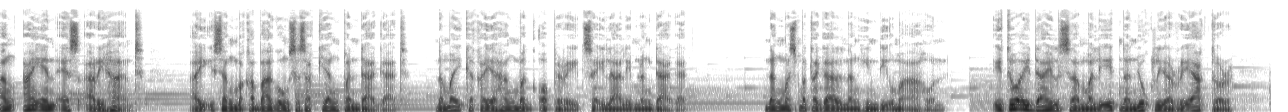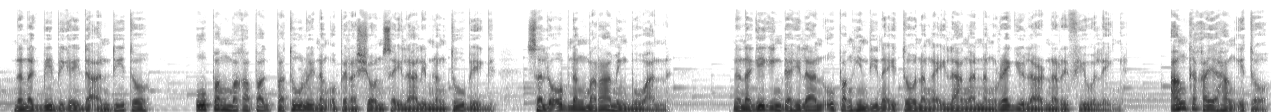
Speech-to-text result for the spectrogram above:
ang INS Arihant, ay isang makabagong sasakyang pandagat na may kakayahang mag-operate sa ilalim ng dagat nang mas matagal nang hindi umaahon. Ito ay dahil sa maliit na nuclear reactor na nagbibigay daan dito upang makapagpatuloy ng operasyon sa ilalim ng tubig sa loob ng maraming buwan na nagiging dahilan upang hindi na ito nangailangan ng regular na refueling. Ang kakayahang ito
